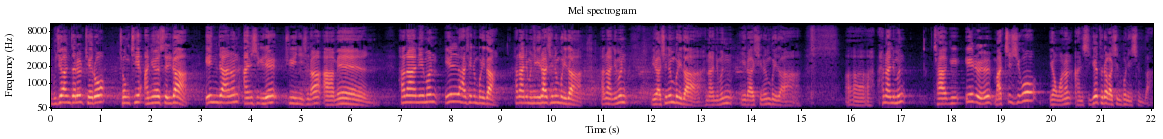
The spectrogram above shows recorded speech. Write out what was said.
무죄한 자를 죄로 정치 아니었으리라. 인자는 안식일의 주인이시나 아멘. 하나님은 일하시는 분이다. 하나님은 일하시는 분이다. 하나님은 일하시는 분이다. 하나님은 일하시는 분이다. 아, 하나님은 자기 일을 마치시고 영원한 안식에 들어가신 분이십니다.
